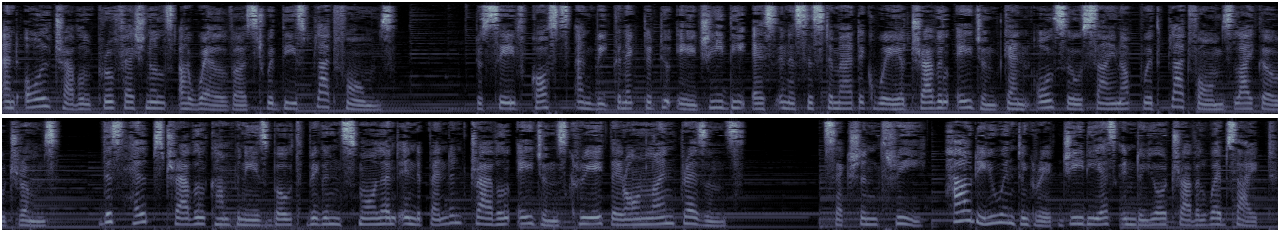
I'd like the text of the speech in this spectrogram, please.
And all travel professionals are well versed with these platforms to save costs and be connected to AGDS in a systematic way a travel agent can also sign up with platforms like OTRAMS. This helps travel companies both big and small and independent travel agents create their online presence. Section 3 How do you integrate GDS into your travel website?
